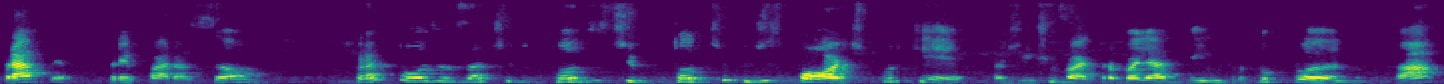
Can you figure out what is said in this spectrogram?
para preparação para todas as atividades, todo tipo, todo tipo de esporte. Por quê? A gente vai trabalhar dentro do plano, tá?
